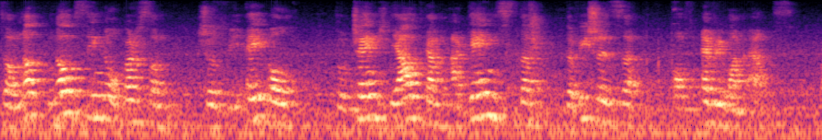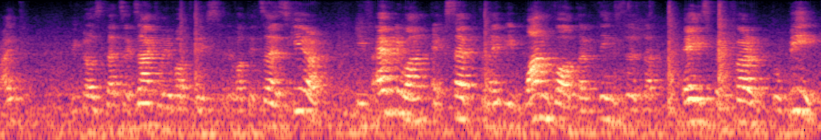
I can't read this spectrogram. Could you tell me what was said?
So not, no single person should be able to change the outcome against the, the wishes of everyone else, right? Because that's exactly what, this, what it says here. If everyone except maybe one voter thinks that A is preferred to B,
